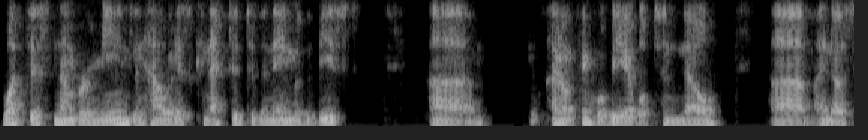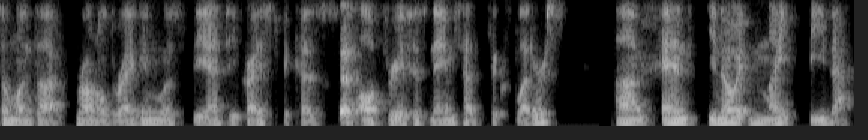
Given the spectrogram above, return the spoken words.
what this number means and how it is connected to the name of the beast, um, I don't think we'll be able to know. Um, I know someone thought Ronald Reagan was the Antichrist because all three of his names had six letters. Um, and, you know, it might be that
